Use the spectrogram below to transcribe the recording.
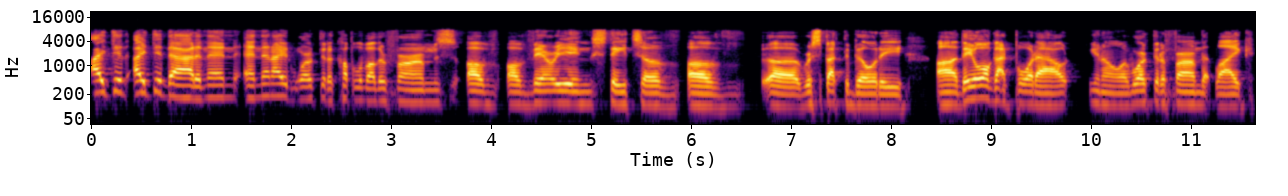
I did I did that, and then and then I had worked at a couple of other firms of of varying states of of uh, respectability. Uh, they all got bought out. You know, I worked at a firm that like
